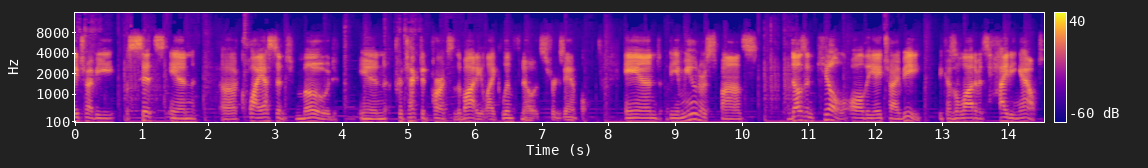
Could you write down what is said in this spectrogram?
HIV sits in a quiescent mode in protected parts of the body, like lymph nodes, for example. And the immune response doesn't kill all the HIV because a lot of it's hiding out.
